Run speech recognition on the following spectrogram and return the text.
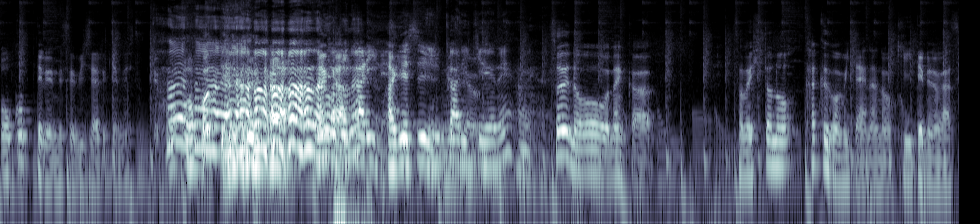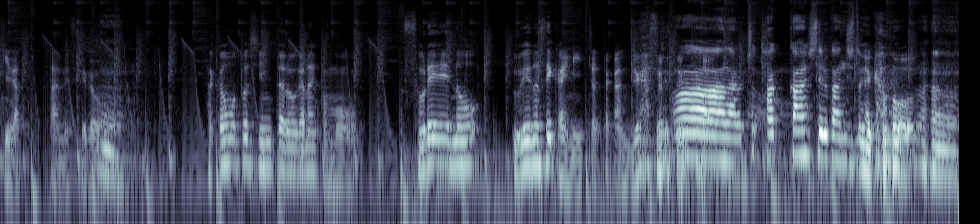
怒ってるんですよビジュアル系の人って、はいはいはい。怒ってるななんか激しい怒より系ね、はいはいそういうのをなんかその人の覚悟みたいなのを聞いてるのが好きだったんですけど、うん。坂本慎太郎がなんかもうそれの上の世界に行っちゃった感じがするというか。ああなるほど。ちょっと達観してる感じというか,、なんかもううん。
